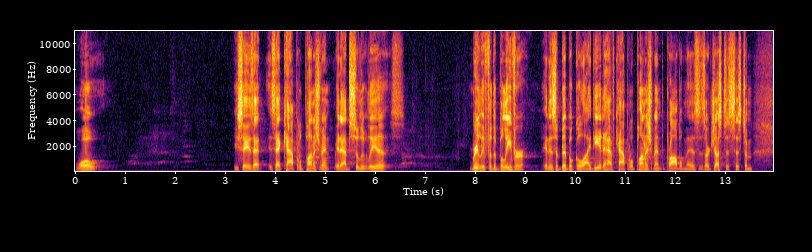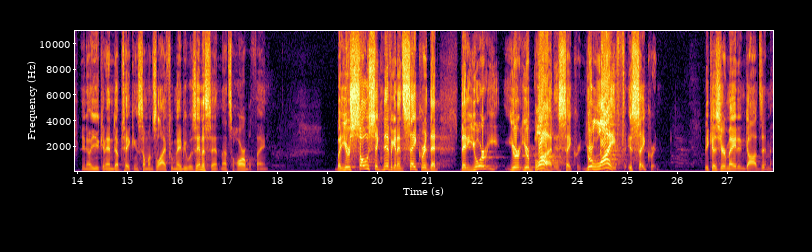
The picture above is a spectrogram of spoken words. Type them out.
Whoa. You say, is that, is that capital punishment? It absolutely is. Really, for the believer, it is a biblical idea to have capital punishment. The problem is, is our justice system, you know, you can end up taking someone's life who maybe was innocent, and that's a horrible thing. But you're so significant and sacred that that your, your, your blood is sacred, your life is sacred because you're made in God's image.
